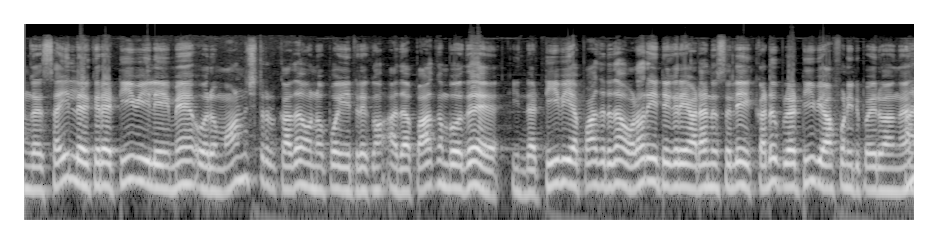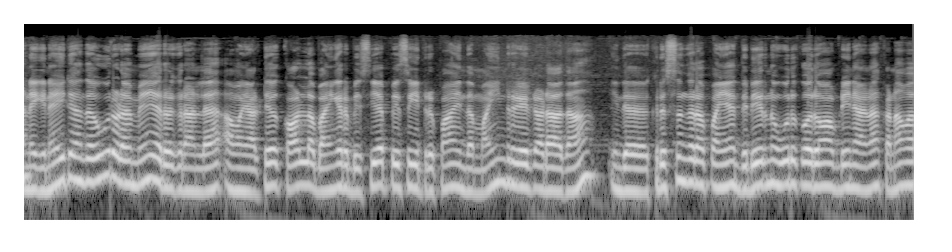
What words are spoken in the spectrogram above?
அங்க சைடில் இருக்கிற டிவிலையுமே ஒரு மான்ஸ்டர் கதை ஒன்று போயிட்டு இருக்கும். அதை பார்க்கும்போது இந்த டிவியை பார்த்துட்டு தான் உளறிட்டு இருக்கிறியாடான்னு சொல்லி கடுப்புல டிவி ஆஃப் பண்ணிட்டு போயிடுவாங்க அன்னைக்கு நைட்டு அந்த ஊரோட மேயர் இருக்கிறான்ல அவன் யார்ட்டையோ காலில் பயங்கர பிஸியா பேசிக்கிட்டு இருப்பான். இந்த மைண்ட் ரிலேட்டடாக தான். இந்த கிறிஸுங்கிற பையன் திடீர்னு ஊருக்கு வரும் அப்படின்னா கனவா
